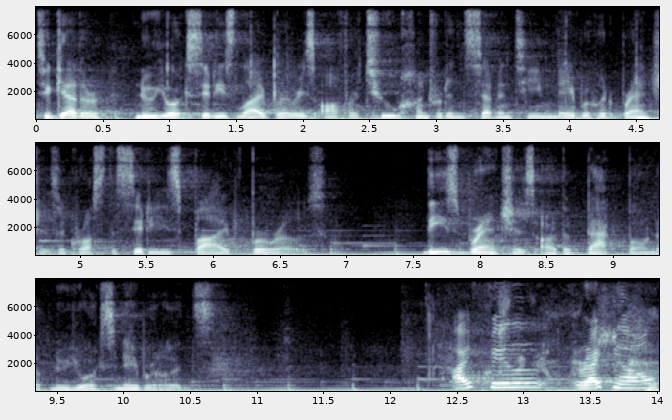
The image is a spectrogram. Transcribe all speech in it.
Together, New York City's libraries offer 217 neighborhood branches across the city's five boroughs. These branches are the backbone of New York's neighborhoods. I feel right now,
